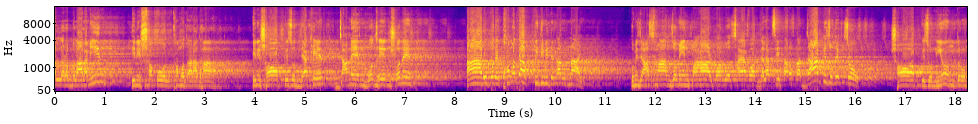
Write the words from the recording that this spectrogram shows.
আল্লাহ রব্বুল আলমিন, তিনি সকল ক্ষমতার আধার তিনি সব কিছু দেখেন, জানেন, বোঝেন, শোনেন। তার উপরে ক্ষমতা পৃথিবীতে কারণ নাই। তুমি যে আসমান, জমিন, পাহাড়, পর্বত, ছায়াপথ, গ্যালাক্সি, তারকা, যা কিছু দেখছ, সব কিছু নিয়ন্ত্রণ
